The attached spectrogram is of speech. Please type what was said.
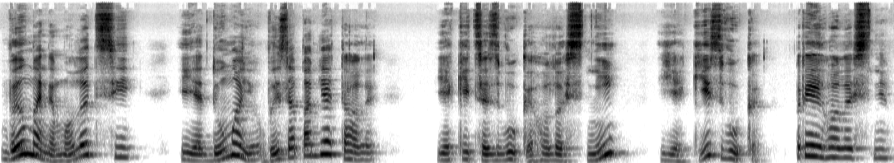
ви в мене молодці, і я думаю, ви запам'ятали, які це звуки голосні які звуки приголосні.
